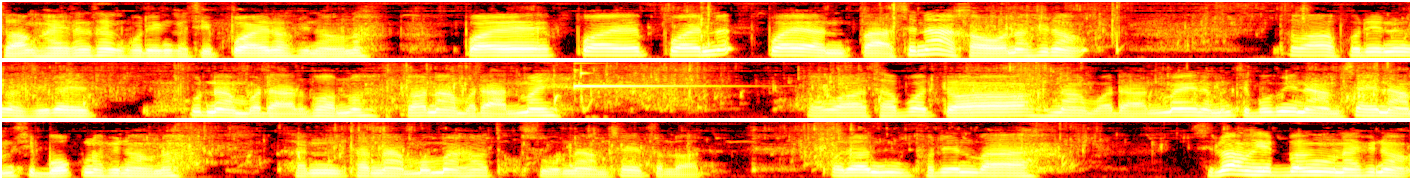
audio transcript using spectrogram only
สองให้ทั้งเทิงเพิ่นเล่นก็สิปล่อยเนาะพี่น้องเนาะปล่อยปล่อยปล่อยนะปล่อยอันป่าเสนาเขานะพี่น้อง แต่ว่าประเด็นนึงก็สิได้ขุดน้ำบาดาลพร้อมเนาะเจอน้ำบาดาลไหมเพราะว่าถ้าบ่เจอน้ำบาดาลไหมน่ะมันสิบ่มีน้ำใส่น้ำมันสิบกเนาะพี่น้องเนาะท่านท่านน้ำมามาเฮาต้องสูบน้ำใส่ตลอดพราะฉะนั้นประเด็นว่าสิลองเฮ็ดเบิ่งนะพี่น้อง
